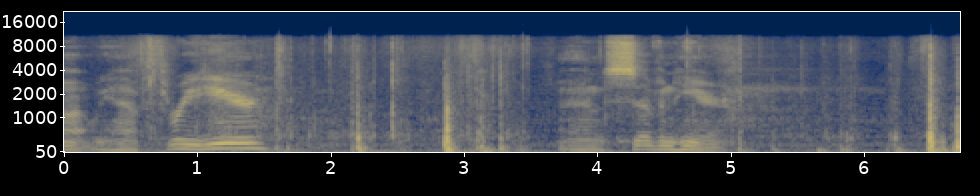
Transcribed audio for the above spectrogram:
All right, we have three here and seven here. Good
